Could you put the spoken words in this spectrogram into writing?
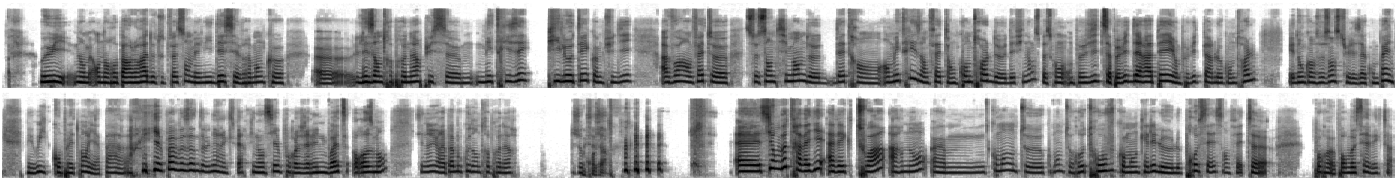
Oui, oui, non, mais on en reparlera de toute façon, mais l'idée, c'est vraiment que euh, les entrepreneurs puissent maîtriser piloter, comme tu dis, avoir en fait euh, ce sentiment d'être en, maîtrise, en fait, en contrôle de, des finances, parce qu'on peut vite, ça peut vite déraper et on peut vite perdre le contrôle. Et donc, en ce sens, tu les accompagnes. Mais oui, complètement, il n'y a, pas, a pas besoin de devenir expert financier pour gérer une boîte, heureusement. Sinon, il n'y aurait pas beaucoup d'entrepreneurs. Je crois. Ça. Euh, si on veut travailler avec toi, Arnaud, euh, comment, on te, comment on te retrouve? Comment, Quel est le, le process en fait pour, pour bosser avec toi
